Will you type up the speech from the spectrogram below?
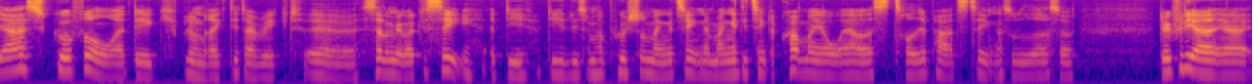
jeg er skuffet over, at det ikke blev en rigtig direct. Øh, selvom jeg godt kan se, at de, de ligesom har pushet mange ting, og mange af de ting, der kommer i år, er også tredjeparts ting og så videre. Så det er jo ikke fordi, jeg, jeg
